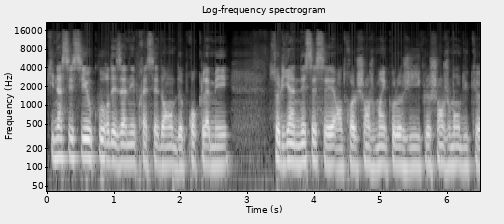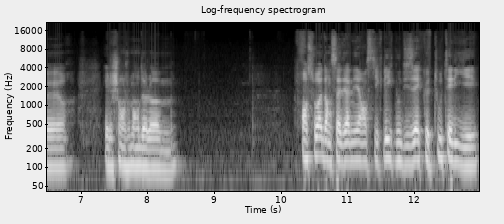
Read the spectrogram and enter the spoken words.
qui n'a cessé au cours des années précédentes de proclamer ce lien nécessaire entre le changement écologique, le changement du cœur et le changement de l'homme. François, dans sa dernière encyclique, nous disait que tout est lié.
